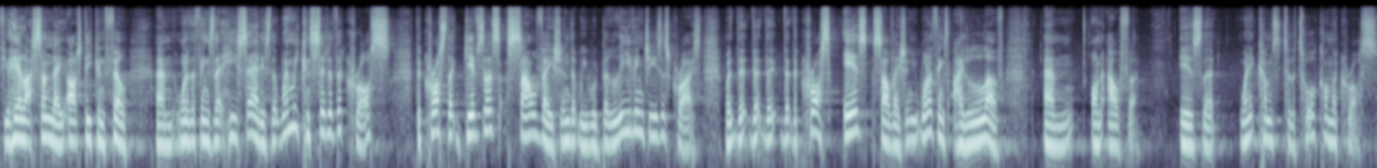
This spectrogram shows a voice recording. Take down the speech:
If you hear last Sunday, Archdeacon Phil, um, one of the things that he said is that when we consider the cross, the cross that gives us salvation, that we would believe in Jesus Christ, that the, the, the, the, cross is salvation. One of the things I love um, on Alpha is that when it comes to the talk on the cross,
